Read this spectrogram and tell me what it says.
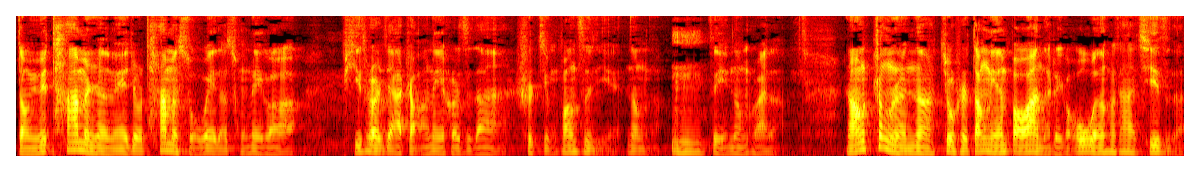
等于他们认为就是他们所谓的从那个皮特家找的那一盒子弹是警方自己弄的，嗯，自己弄出来的。然后证人呢就是当年报案的这个欧文和他的妻子，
